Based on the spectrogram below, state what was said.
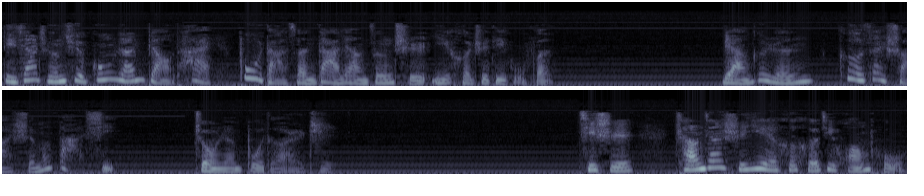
李嘉诚却公然表态不打算大量增持怡和置地股份。两个人各在耍什么把戏，众人不得而知。其实，长江实业和和记黄埔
